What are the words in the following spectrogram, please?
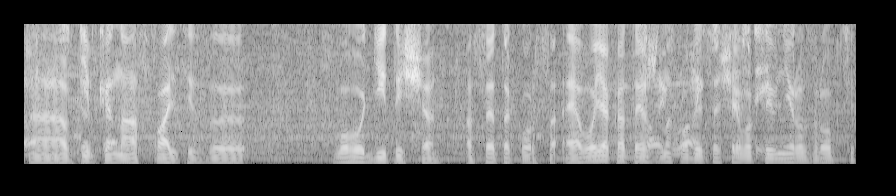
е, автівки на асфальті з свого дітища Assetto Corsa Evo, яка теж знаходиться ще в активній розробці.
